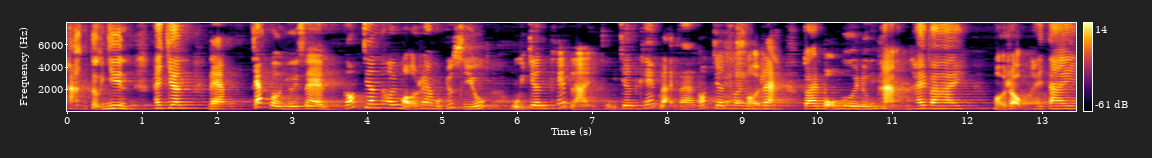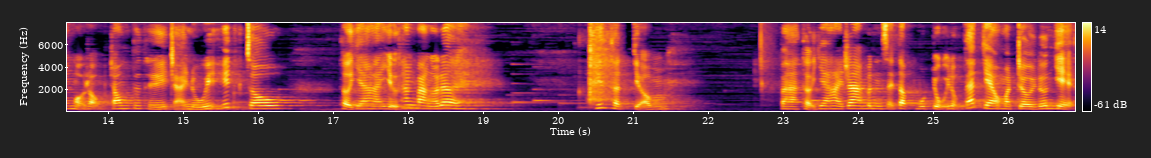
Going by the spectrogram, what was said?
thẳng tự nhiên. Hai chân đạp chắc vào dưới sàn, gót chân hơi mở ra một chút xíu. Mũi chân khép lại, mũi chân khép lại và gót chân hơi mở ra. Toàn bộ người đứng thẳng, hai vai mở rộng, hai tay mở rộng trong tư thế trái núi, hít sâu. Thở dài, giữ thăng bằng ở đây. Hít thật chậm. Và thở dài ra, mình sẽ tập một chuỗi động tác chào mặt trời đơn giản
